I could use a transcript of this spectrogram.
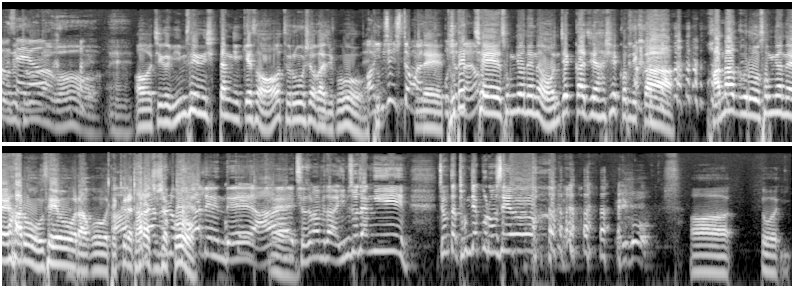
오늘 오세요. 들어오라고. 예. 어, 지금 임세은 식당님께서 들어오셔가지고 아 임신 식당 와- 네, 오셨나요? 도대체 송년회는 언제까지 하실 겁니까? 관악으로 송년회 하러 오세요라고 댓글을 아, 달아주셨고 관악을로 가야 되는데 아 네. 죄송합니다. 임 소장님 좀 이따 동작골 오세요. 그리고 어, 또 이-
